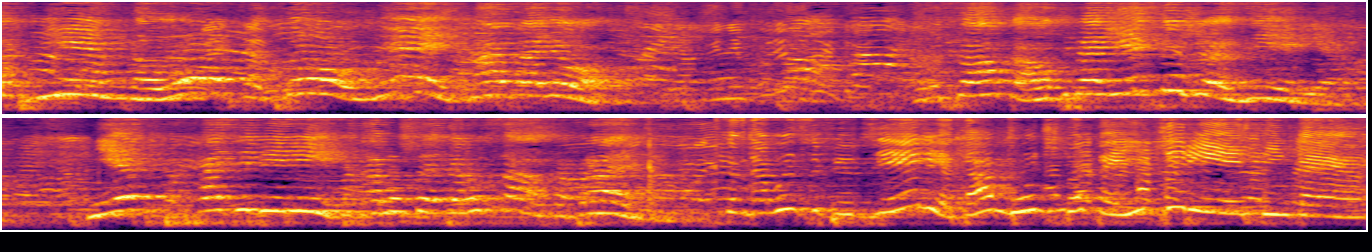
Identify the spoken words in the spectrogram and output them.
отменно, ловится, кто умеет, назовет. Русалка, а у тебя есть уже зелье? Нет? Подходи, бери, потому что это русалка, правильно. Зелье, там будет что-то интересненькое.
